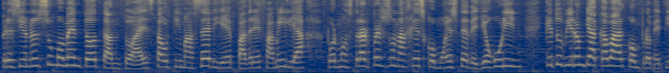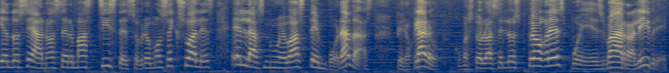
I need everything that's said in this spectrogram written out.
presionó en su momento tanto a esta última serie, Padre Familia, por mostrar personajes como este de Yogurín, que tuvieron que acabar comprometiéndose a no hacer más chistes sobre homosexuales en las nuevas temporadas. Pero claro, como esto lo hacen los progres, pues barra libre.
